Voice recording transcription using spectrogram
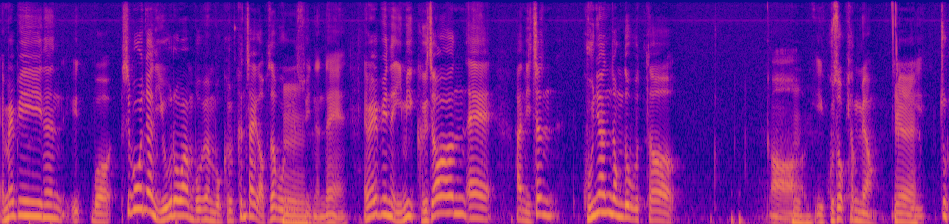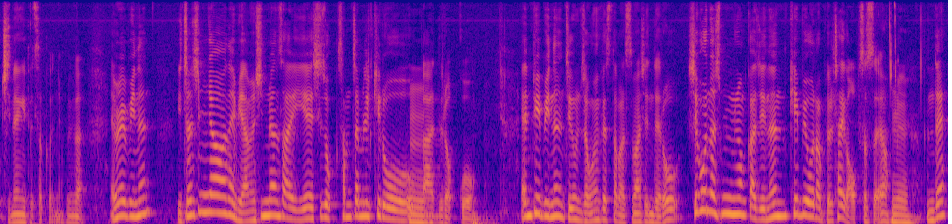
MLB는 뭐 15년 이후로만 보면 뭐 그 큰 차이가 없어 보일 음. 수 있는데 MLB는 이미 그 전에 한 2009년 정도부터 어, 이 구속 혁명이 네. 쭉 진행이 됐었거든요. 그러니까 MLB는 2010년에 비하면 10년 사이에 시속 3.1km가 음. 늘었고 NPB는 지금 정우영 캐스터 말씀하신 대로 15년 16년까지는 KBO랑 별 차이가 없었어요. 네. 근데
